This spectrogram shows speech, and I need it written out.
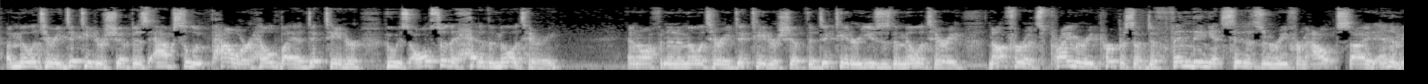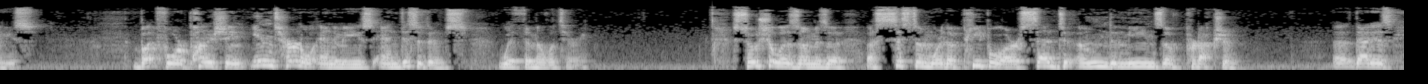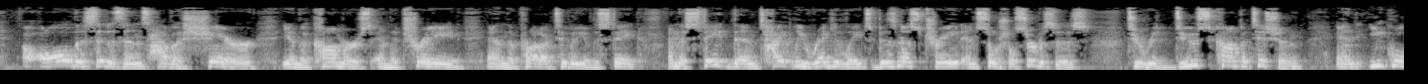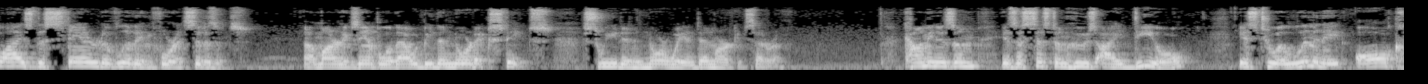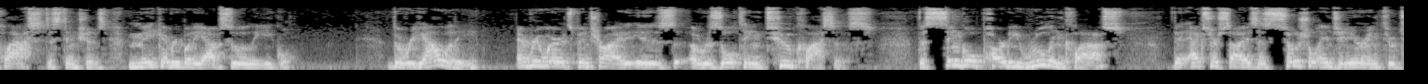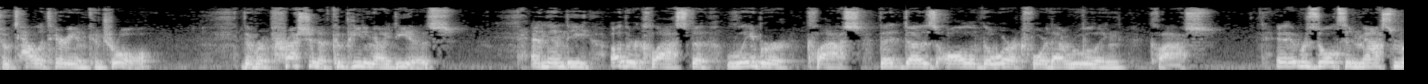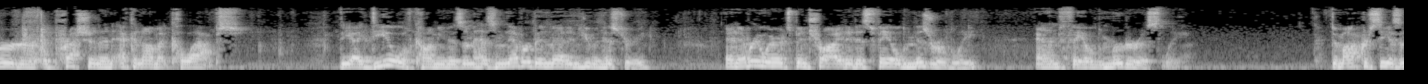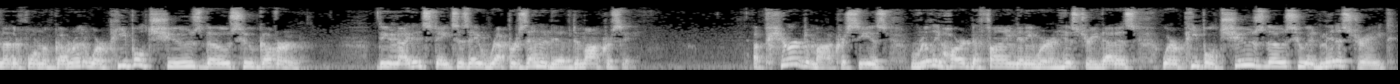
A military dictatorship is absolute power held by a dictator who is also the head of the military and often in a military dictatorship, the dictator uses the military not for its primary purpose of defending its citizenry from outside enemies, but for punishing internal enemies and dissidents with the military. Socialism is a, a system where the people are said to own the means of production. Uh, that is, all the citizens have a share in the commerce and the trade and the productivity of the state. And the state then tightly regulates business, trade, and social services to reduce competition and equalize the standard of living for its citizens. A modern example of that would be the Nordic states, Sweden and Norway and Denmark, etc. Communism is a system whose ideal is to eliminate all class distinctions, make everybody absolutely equal. The reality, everywhere it's been tried, is a resulting two classes. The single party ruling class that exercises social engineering through totalitarian control, the repression of competing ideas, and then the other class, the labor class, that does all of the work for that ruling class. It results in mass murder, oppression, and economic collapse. The ideal of communism has never been met in human history, and everywhere it's been tried, it has failed miserably and failed murderously. Democracy is another form of government where people choose those who govern. The United States is a representative democracy. A pure democracy is really hard to find anywhere in history. That is, where people choose those who administrate,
